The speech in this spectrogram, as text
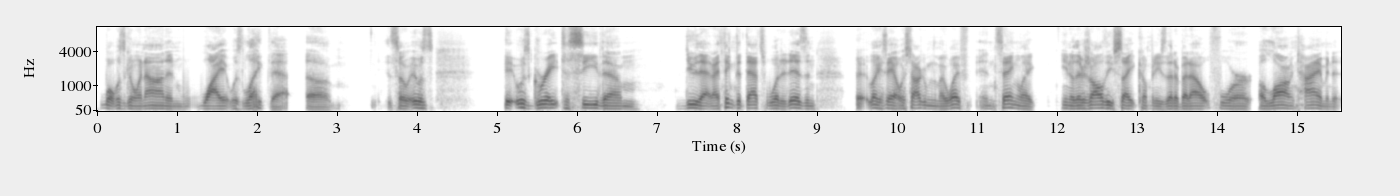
what was going on and why it was like that. Um so it was it was great to see them do that. And I think that that's what it is. And uh, like I say, I was talking to my wife and saying like, you know, there's all these site companies that have been out for a long time and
